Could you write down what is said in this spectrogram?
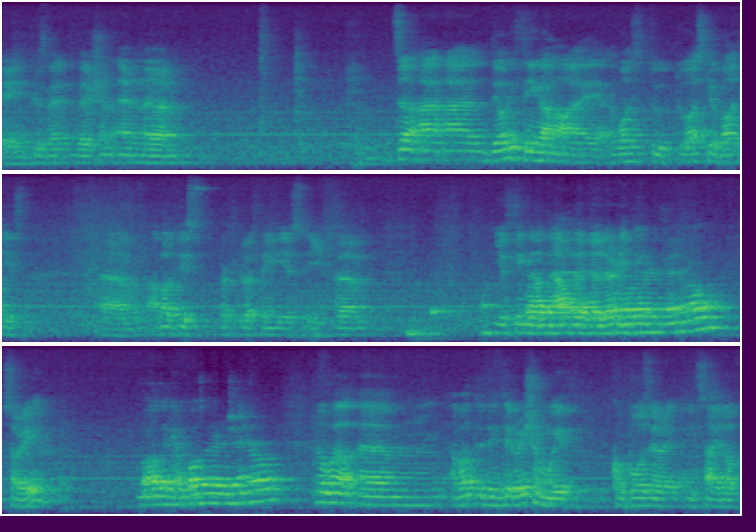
uh, in previous version, and. Um, so I, I, the only thing I I wanted to, to ask you about is about this particular thing is if um, you think that About now that the learning composer in general, sorry? About the composer in general. no well um, about the, the integration with composer inside of,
